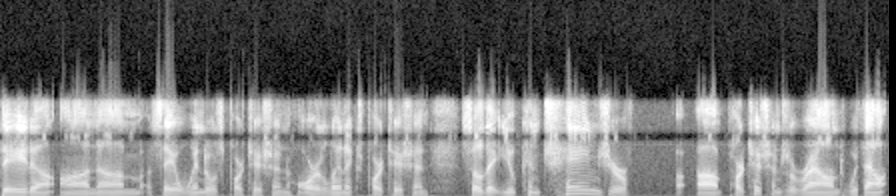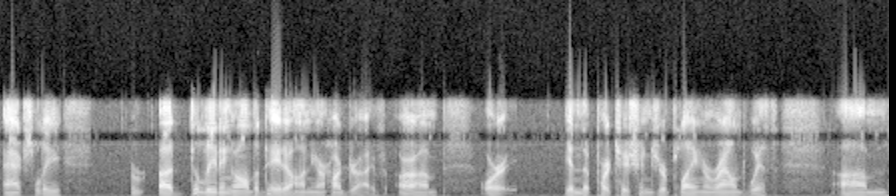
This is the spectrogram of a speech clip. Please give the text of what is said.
data on, um, say, a Windows partition or a Linux partition so that you can change your uh, partitions around without actually uh, deleting all the data on your hard drive um, or in the partitions you're playing around with. Um,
